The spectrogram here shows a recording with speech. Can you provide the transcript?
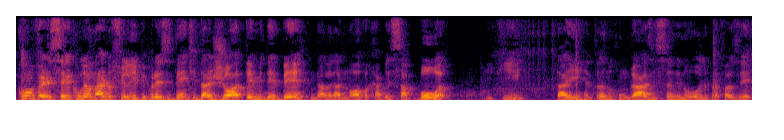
Conversei com o Leonardo Felipe, presidente da JMDB, galera nova, cabeça boa, e que tá aí entrando com gás e sangue no olho para fazer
